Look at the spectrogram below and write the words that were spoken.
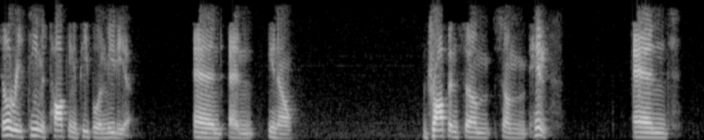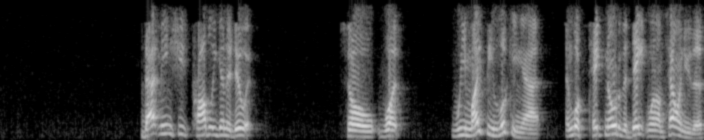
Hillary's team is talking to people in media and, and you know, dropping some, some hints. And that means she's probably going to do it. So what we might be looking at, and look, take note of the date when I'm telling you this,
